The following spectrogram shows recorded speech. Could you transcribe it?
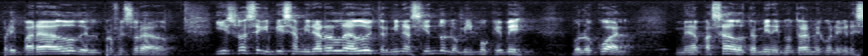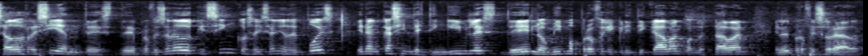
preparado del profesorado y eso hace que empiece a mirar al lado y termina haciendo lo mismo que ve. Con lo cual, me ha pasado también encontrarme con egresados recientes de profesorado que cinco o seis años después eran casi indistinguibles de los mismos profes que criticaban cuando estaban en el profesorado.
